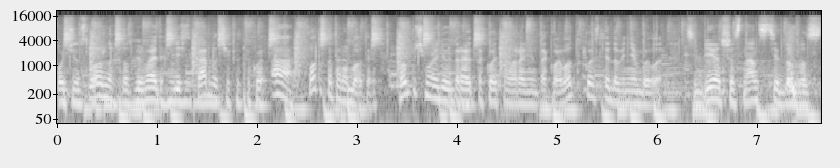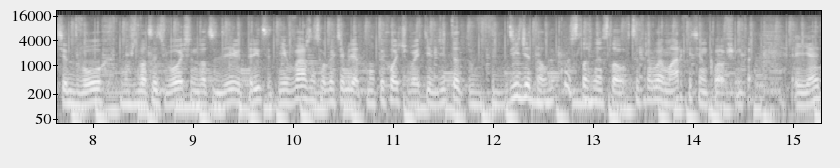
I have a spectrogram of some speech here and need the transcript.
очень сложных, разбивает их на 10 карточек и такой, а, вот как это работает. Вот почему люди выбирают такой товар, а не такой. Вот такое исследование было. Тебе от 16 до 22, может 28, 29, 30, неважно сколько тебе лет, но ты хочешь войти в digital, в digital какое сложное слово, в цифровой маркетинг, в общем-то. И я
